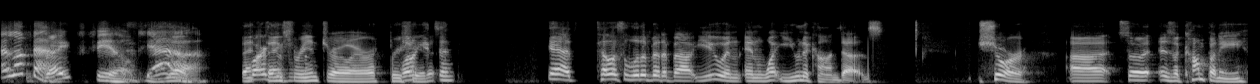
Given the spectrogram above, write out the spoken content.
I love that right? field. Yeah. yeah. Th- Marquess, thanks for intro, Eric. Appreciate it. To, yeah, tell us a little bit about you and, and what Unicon does. Sure. Uh, so, as a company,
